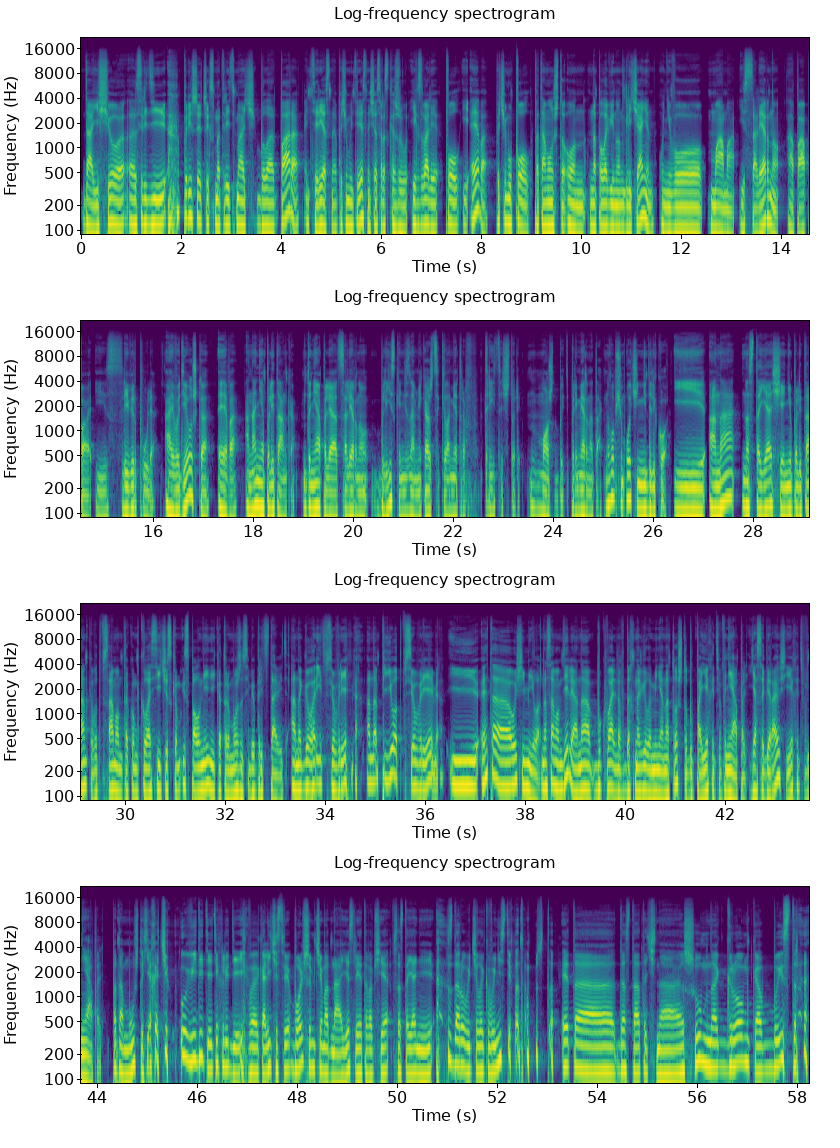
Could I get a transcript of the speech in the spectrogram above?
Да, еще э, среди пришедших смотреть матч была пара интересная. Почему интересная, сейчас расскажу. Их звали Пол и Эва. Почему Пол? Потому что он наполовину англичанин, у него мама из Салерно, а папа из Ливерпуля. А его девушка, Эва, она неаполитанка. До Неаполя от Салерно близко, не знаю, мне кажется, километров 30, что ли. Может быть, примерно так. Ну, в общем, очень недалеко. И она настоящая неаполитанка вот в самом таком классическом исполнении, которое можно себе представить. Она говорит все время, она пьет все время. И это очень мило. На самом деле она буквально вдохновила меня на то, чтобы поехать в Неаполь. Я собираюсь ехать в Неаполь потому что я хочу увидеть этих людей в количестве большим, чем одна, если это вообще в состоянии здоровый человек вынести, потому что это достаточно шумно, громко, быстро.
